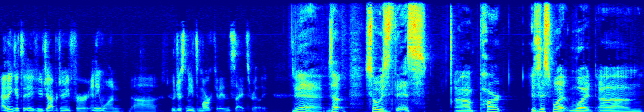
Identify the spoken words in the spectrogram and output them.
I think it's a huge opportunity for anyone uh, who just needs market insights, really. Yeah. So, so is this uh, part? Is this what what um,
